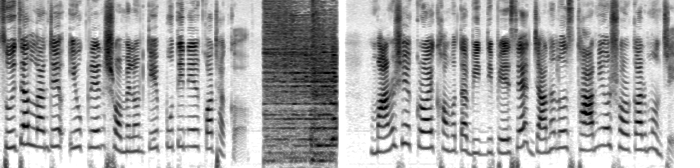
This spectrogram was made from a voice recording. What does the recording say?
সুইজারল্যান্ডে ইউক্রেন সম্মেলনকে পুতিনের কটাক্ষ। মানুষের ক্রয় ক্ষমতা বৃদ্ধি পেয়েছে, জানালো স্থানীয় সরকার মন্ত্রী।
